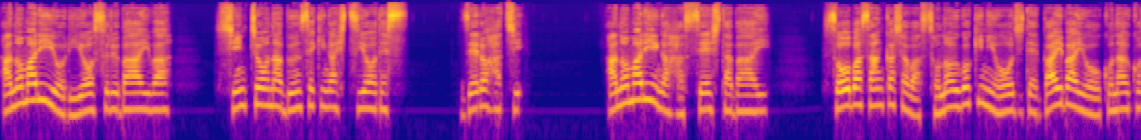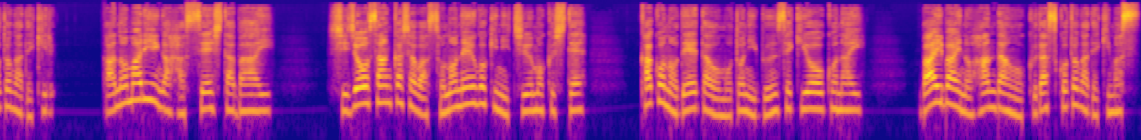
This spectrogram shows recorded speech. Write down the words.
アノマリーを利用する場合は、慎重な分析が必要です。08アノマリーが発生した場合、相場参加者はその動きに応じて売買を行うことができる。アノマリーが発生した場合、市場参加者はその値動きに注目して、過去のデータをもとに分析を行い、売買の判断を下すことができます。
